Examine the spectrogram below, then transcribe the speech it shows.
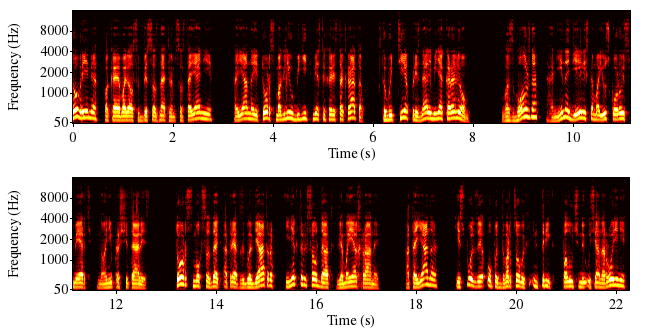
то время, пока я валялся в бессознательном состоянии, Таяна и Тор смогли убедить местных аристократов, чтобы те признали меня королем. Возможно, они надеялись на мою скорую смерть, но они просчитались. Тор смог создать отряд из гладиаторов и некоторых солдат для моей охраны. А Таяна, используя опыт дворцовых интриг, полученный у себя на родине,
